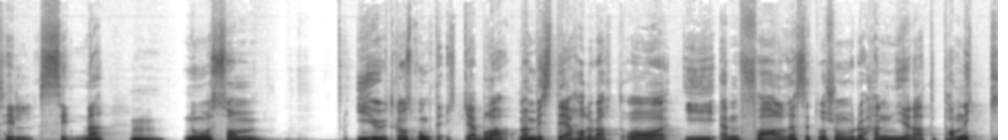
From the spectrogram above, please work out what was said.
til sinne. Noe som i utgangspunktet ikke er bra, men hvis det hadde vært å i en faresituasjon hvor du hengir deg til panikk,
